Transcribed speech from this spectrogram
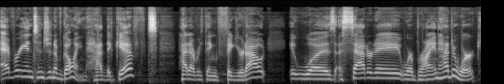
Every intention of going, had the gift, had everything figured out it was a Saturday where Brian had to work.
